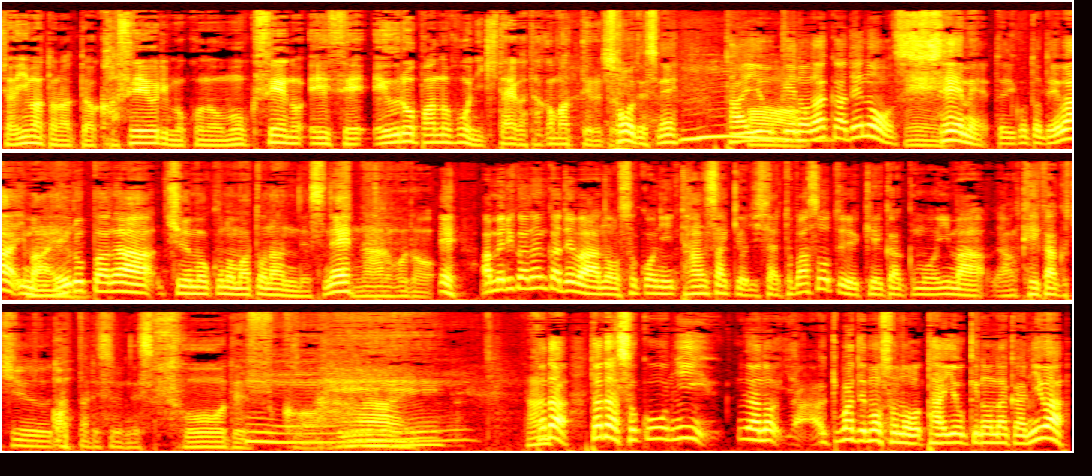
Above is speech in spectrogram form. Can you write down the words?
じゃあ今となっては火星よりもこの木星の衛星エウロパの方に期待が高まっているとそうですね。太陽系の中での生命ということでは、今、エウロパが注目の的なんですね。なるほど。え、アメリカなんかでは、あの、そこに探査機を実際飛ばそうという計画も今、計画中だったりするんです。そうですか。はい。ただ、ただそこに、あの、あくまでもその太陽系の中には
